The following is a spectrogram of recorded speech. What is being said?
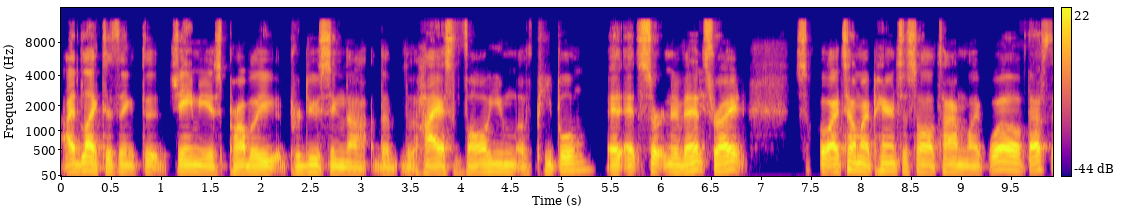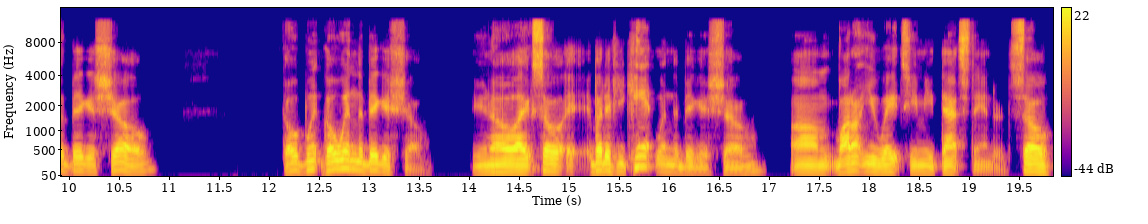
I'd like to think that Jamie is probably producing the the, the highest volume of people at, at certain events, right? So I tell my parents this all the time, like, well, if that's the biggest show, go go win the biggest show, you know, like so. Eh, but if you can't win the biggest show, um, why don't you wait till you meet that standard? So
